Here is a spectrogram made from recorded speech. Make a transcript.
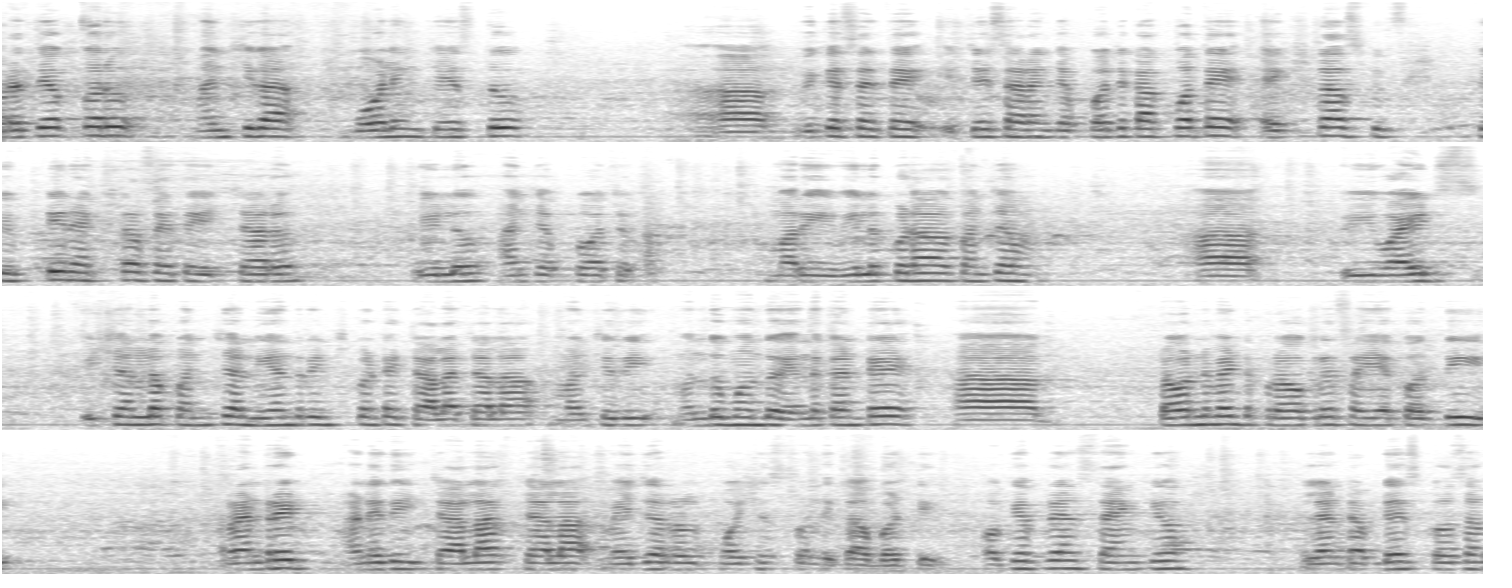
ప్రతి ఒక్కరు మంచిగా బౌలింగ్ చేస్తూ వికెట్స్ అయితే ఇచ్చేసారని చెప్పుకోవచ్చు. కాకపోతే ఎక్స్ట్రాస్ ఫిఫ్టీన్ ఎక్స్ట్రాస్ అయితే ఇచ్చారు వీళ్ళు అని చెప్పుకోవచ్చు. మరి వీళ్ళు కూడా కొంచెం ఈ వైడ్స్ విషయంలో కొంచెం నియంత్రించుకుంటే చాలా చాలా మంచిది. ముందు ముందు ఎందుకంటే టోర్నమెంట్ ప్రోగ్రెస్ అయ్యే కొద్దీ రన్ రేట్ అనేది చాలా చాలా మేజర్ రోల్ పోషిస్తుంది కాబట్టి. Okay friends thank you. ఇలాంటి అప్డేట్స్ కోసం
